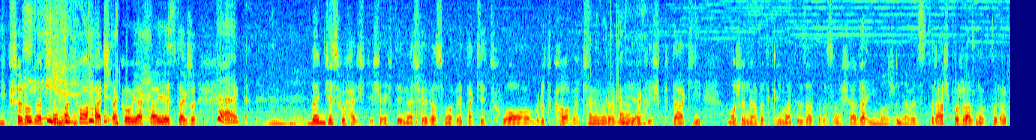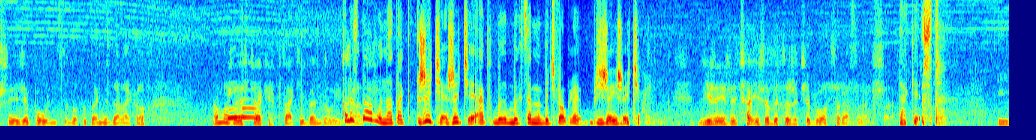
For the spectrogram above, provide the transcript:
I przyrodę trzeba kochać taką, jaka jest, także tak. będzie słychać dzisiaj w tej naszej rozmowie takie tło ogródkowe, czyli Ogródkowe. pewnie jakieś ptaki, może nawet klimatyzator sąsiada i może nawet straż pożarną, która przyjedzie po ulicy, bo tutaj niedaleko. A może jeszcze jakieś ptaki będą i Ale wiatr. znowu, no tak, życie, życie, a my, my chcemy być w ogóle bliżej życia. Bliżej życia i żeby to życie było coraz lepsze. Tak jest. I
